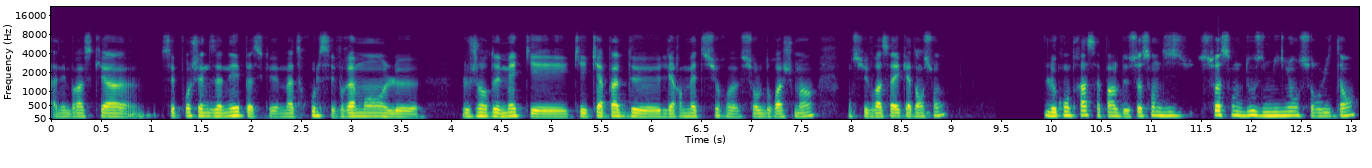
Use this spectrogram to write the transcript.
à Nebraska ces prochaines années parce que Matt Rule, c'est vraiment le, le genre de mec qui est, capable de les remettre sur, euh, sur le droit chemin. On suivra ça avec attention. Le contrat, ça parle de 72 millions sur 8 ans.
